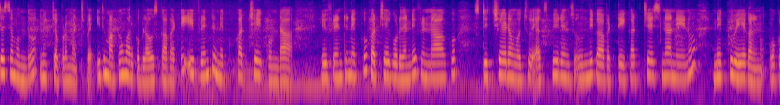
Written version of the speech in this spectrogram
చేసే ముందు మీకు చెప్పడం మర్చిపోయి. ఇది మగ్గం వరకు బ్లౌజ్ కాబట్టి ఈ ఫ్రంట్ నెక్ కట్ చేయకుండా ఈ ఫ్రంట్ నెక్ కట్ చేయకూడదండి. నాకు స్టిచ్ చేయడం వచ్చు ఎక్స్పీరియన్స్ ఉంది కాబట్టి కట్ చేసిన నేను నెక్ వేయగలను. ఒక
